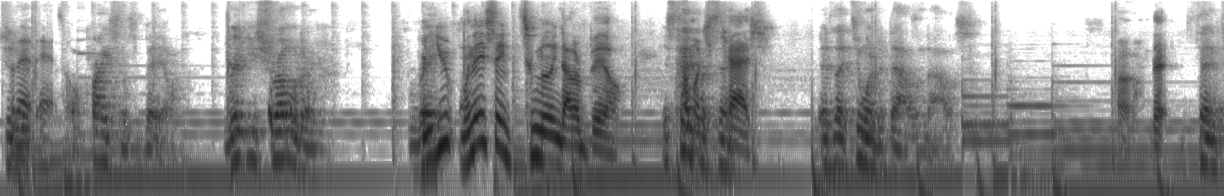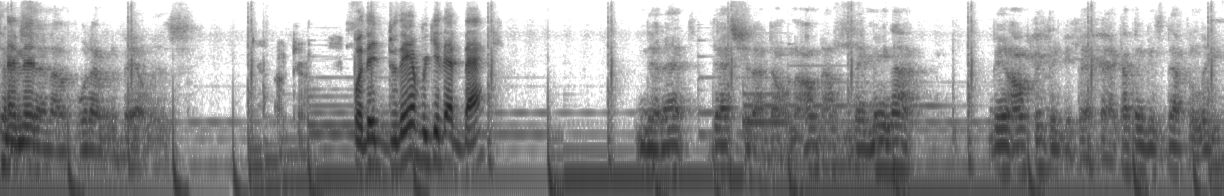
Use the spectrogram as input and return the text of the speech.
for should that have asshole. a priceless bail. Ricky Schroder. When you when they say two million dollar bill, it's how 10%. much cash? It's like two hundred thousand dollars. Oh, that 10 And then- percent of whatever the bail is. okay. But they do they ever get that back? Yeah, that that shit I don't know. I don't know. They may not. They, I don't think they get that back. I think it's definitely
